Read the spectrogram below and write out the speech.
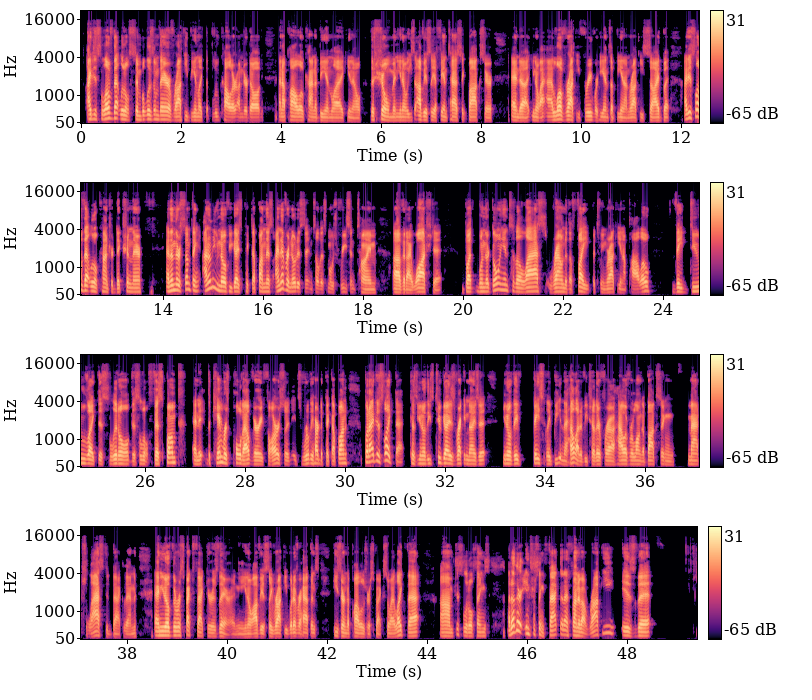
I just love that little symbolism there of Rocky being like the blue collar underdog and Apollo kind of being like, you know, the showman. You know, he's obviously a fantastic boxer. And, uh, you know, I, I love Rocky 3 where he ends up being on Rocky's side, but I just love that little contradiction there. And then there's something, I don't even know if you guys picked up on this. I never noticed it until this most recent time uh, that I watched it. But when they're going into the last round of the fight between Rocky and Apollo, they do like this little this little fist bump, and it, the camera's pulled out very far, so it's really hard to pick up on. But I just like that because you know these two guys recognize it. You know they've basically beaten the hell out of each other for however long a boxing match lasted back then, and you know the respect factor is there. And you know obviously Rocky, whatever happens, he's earned Apollo's respect. So I like that. Um, just little things. Another interesting fact that I found about Rocky is that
